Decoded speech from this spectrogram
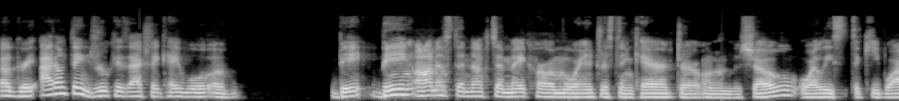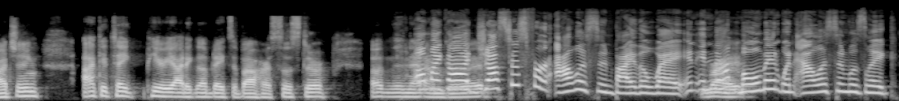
Agree. I don't think Drew is actually capable of be, being honest enough to make her a more interesting character on the show or at least to keep watching I could take periodic updates about her sister. Other than that, oh my I'm god, good. justice for Allison, by the way. And in right. that moment when Allison was like,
